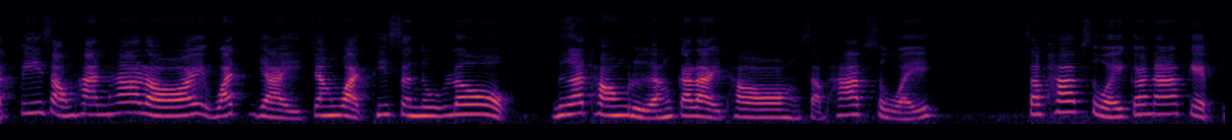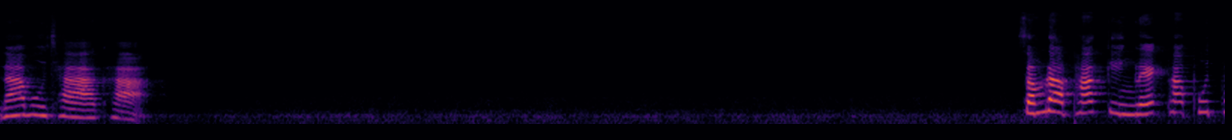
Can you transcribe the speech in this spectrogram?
ช ปี 2500 วัดใหญ่จังหวัดพิษณุโลก เนื้อทองเหลืองกระไหลทอง สภาพสวย สภาพสวยก็น่าเก็บน่าบูชาค่ะ สำหรับพระกิ่งเล็กพระพุทธ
